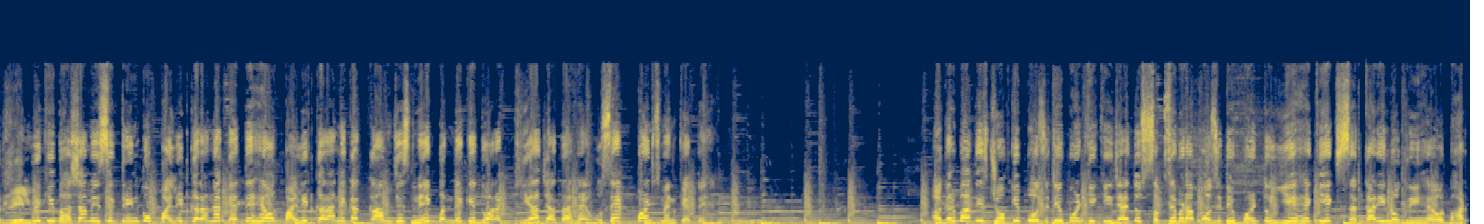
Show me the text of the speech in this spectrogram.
रेलवे की भाषा में इसे ट्रेन को पायलट कराना कहते हैं और पायलट कराने का काम जिस नेक बंदे के द्वारा किया जाता है उसे पॉइंट्समैन कहते हैं। अगर बात इस जॉब के पॉजिटिव पॉइंट की की जाए तो सबसे बड़ा पॉजिटिव पॉइंट तो ये है कि एक सरकारी नौकरी है और भारत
